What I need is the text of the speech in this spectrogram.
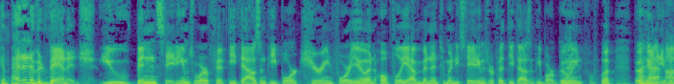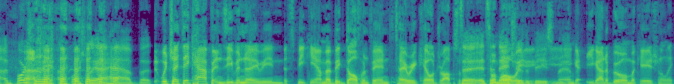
Competitive advantage. You've been in stadiums where 50,000 people are cheering for you, and hopefully you haven't been in too many stadiums where 50,000 people are booing, booing ha- you. Unfortunately, unfortunely, I have, but which I think happens. Even I mean, speaking, I'm a big Dolphin fan. Tyreek Hill drops. It's a, it's a nature of the beast, you, man. You, you got to boo him occasionally.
